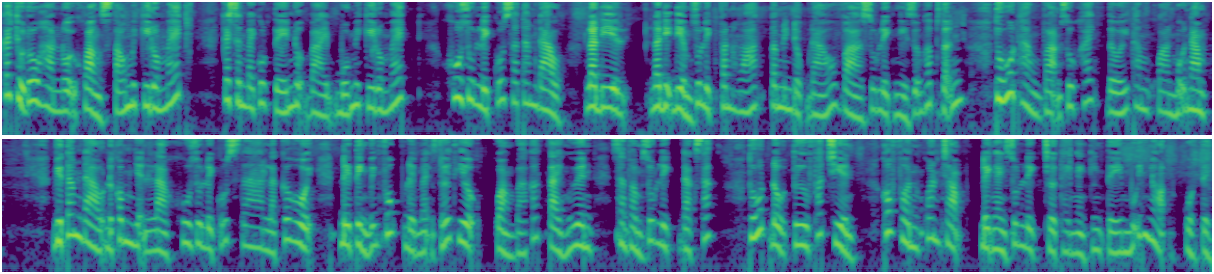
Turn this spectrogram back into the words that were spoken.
Cách thủ đô Hà Nội khoảng 60 km, cách sân bay quốc tế Nội Bài 40 km, khu du lịch quốc gia Tam Đảo là địa là địa điểm du lịch văn hóa, tâm linh độc đáo và du lịch nghỉ dưỡng hấp dẫn, thu hút hàng vạn du khách tới tham quan mỗi năm. Việc Tam Đảo được công nhận là khu du lịch quốc gia là cơ hội để tỉnh Vĩnh Phúc đẩy mạnh giới thiệu, quảng bá các tài nguyên, sản phẩm du lịch đặc sắc, thu hút đầu tư phát triển, góp phần quan trọng để ngành du lịch trở thành ngành kinh tế mũi nhọn của tỉnh.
